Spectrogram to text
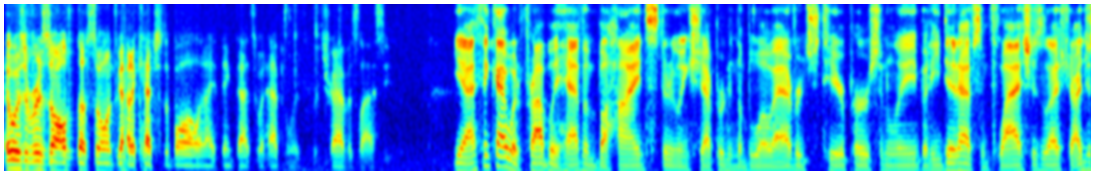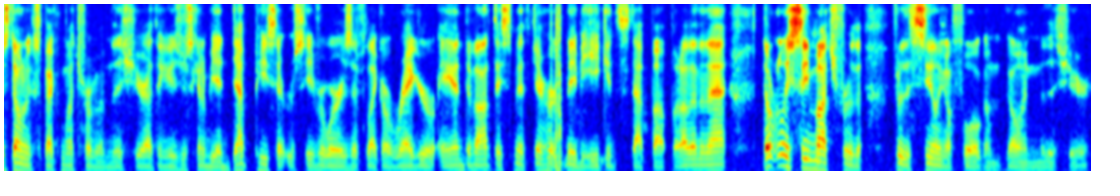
it was a result of someone's got to catch the ball, and I think that's what happened with, with Travis last season. Yeah, I think I would probably have him behind Sterling Shepard in the below average tier personally, but he did have some flashes last year. I just don't expect much from him this year. I think he's just going to be a depth piece at receiver, whereas if like a Reagor and DeVonta Smith get hurt, maybe he can step up. But other than that, don't really see much for the for the ceiling of Fulgham going into this year.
